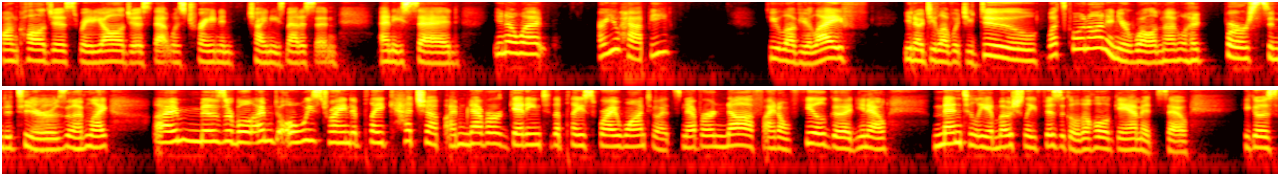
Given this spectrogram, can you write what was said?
oncologist, radiologist that was trained in Chinese medicine. And he said, You know what? Are you happy? Do you love your life? You know, do you love what you do? What's going on in your world? And I'm like, burst into tears. And I'm like, I'm miserable. I'm always trying to play catch up. I'm never getting to the place where I want to. It's never enough. I don't feel good, you know, mentally, emotionally, physical, the whole gamut. So he goes,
